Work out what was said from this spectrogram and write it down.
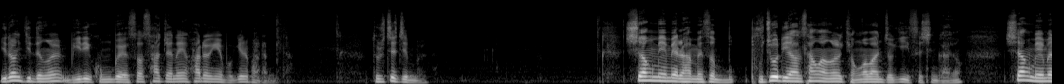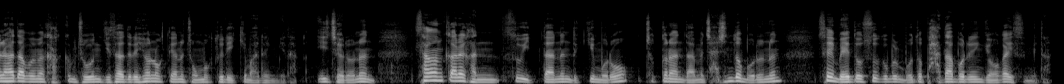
이런 기능을 미리 공부해서 사전에 활용해 보길 바랍니다. 둘째 질문. 시황 매매를 하면서 무- 부조리한 상황을 경험한 적이 있으신가요? 시황 매매를 하다 보면 가끔 좋은 기사들이 현혹되는 종목들이 있기 마련입니다. 이 재료는 상한가를 간 수 있다는 느낌으로 접근한 다음에 자신도 모르는 새 매도 수급을 모두 받아버리는 경우가 있습니다.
